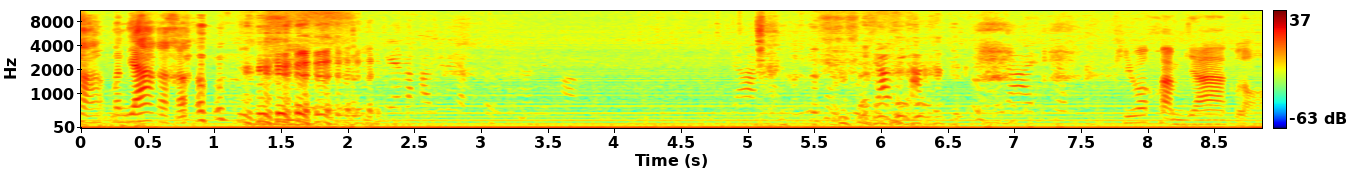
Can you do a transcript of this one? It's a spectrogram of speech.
ค่ะ มันยากอะค่ะเครียดนะคะที่อยากเสริมนะคะในความยากยากที่หาไม่ได้พี่ว่าความยากเหรอ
